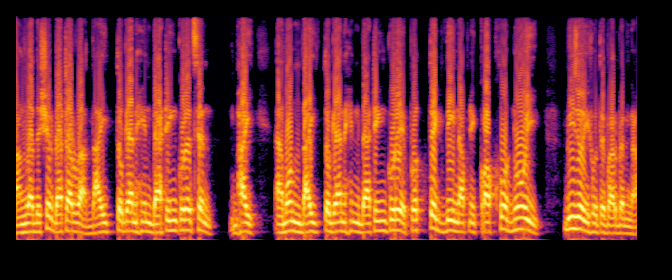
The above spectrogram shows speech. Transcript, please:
বাংলাদেশের ব্যাটাররা দায়িত্ব জ্ঞানহীন ব্যাটিং করেছেন, ভাই, এমন দায়িত্ব জ্ঞানহীন ব্যাটিং করে প্রত্যেক দিন আপনি কখনোই বিজয়ী হতে পারবেন না।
